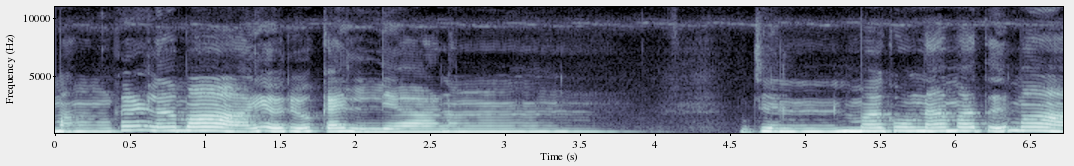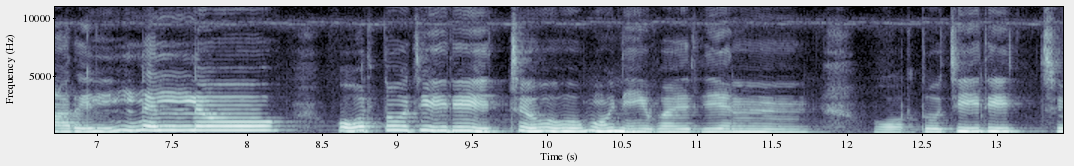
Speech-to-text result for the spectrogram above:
മംഗളമായൊരു കല്യാണം. ജന്മഗുണമത് മാറില്ലല്ലോ ഓർത്തു ചിരിച്ചു മുനിവര്യൻ. ഓർത്തു ചിരിച്ചു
